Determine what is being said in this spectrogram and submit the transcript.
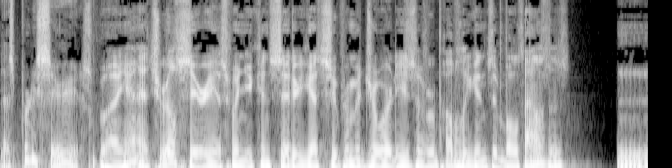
That's pretty serious. Well, yeah, it's real serious when you consider you got supermajorities of Republicans in both houses. hmm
